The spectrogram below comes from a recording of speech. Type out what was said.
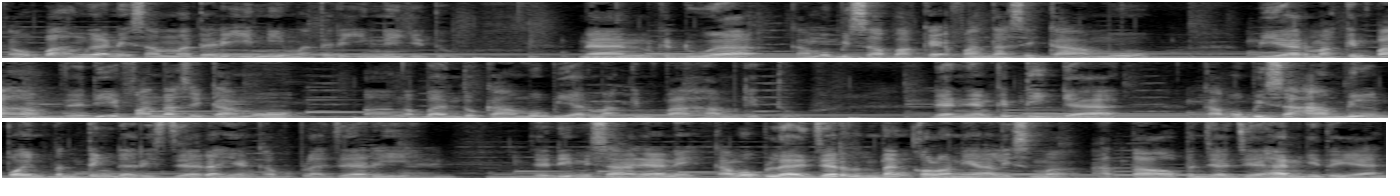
Kamu paham nggak nih sama materi ini materi ini gitu. Dan kedua kamu bisa pakai fantasi kamu biar makin paham. Jadi fantasi kamu e, ngebantu kamu biar makin paham gitu. Dan yang ketiga kamu bisa ambil poin penting dari sejarah yang kamu pelajari. Jadi misalnya nih, kamu belajar tentang kolonialisme atau penjajahan gitu ya.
